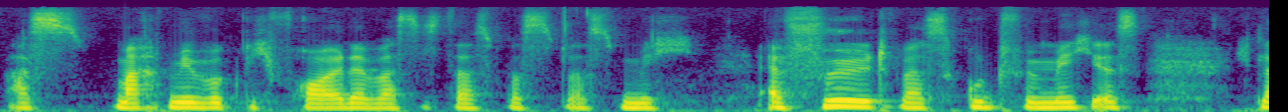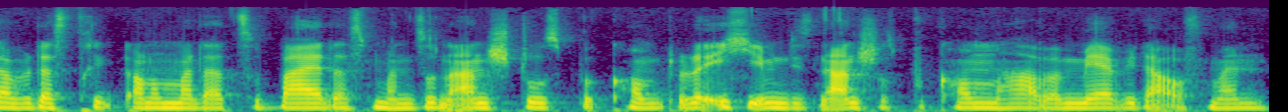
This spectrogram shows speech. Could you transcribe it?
was macht mir wirklich Freude, was ist das, was, was mich erfüllt, was gut für mich ist. Ich glaube, das trägt auch nochmal dazu bei, dass man so einen Anstoß bekommt oder ich eben diesen Anstoß bekommen habe, mehr wieder auf meinen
